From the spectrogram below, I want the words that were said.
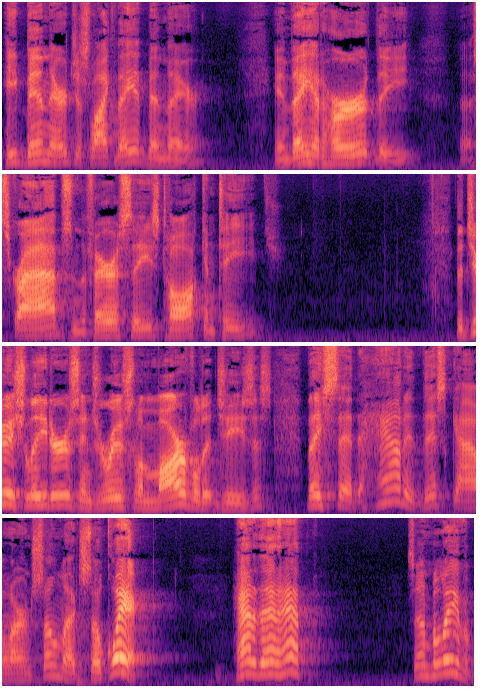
He'd been there just like they had been there, and they had heard the uh, scribes and the Pharisees talk and teach. The Jewish leaders in Jerusalem marveled at Jesus. They said, How did this guy learn so much so quick? How did that happen? It's unbelievable.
